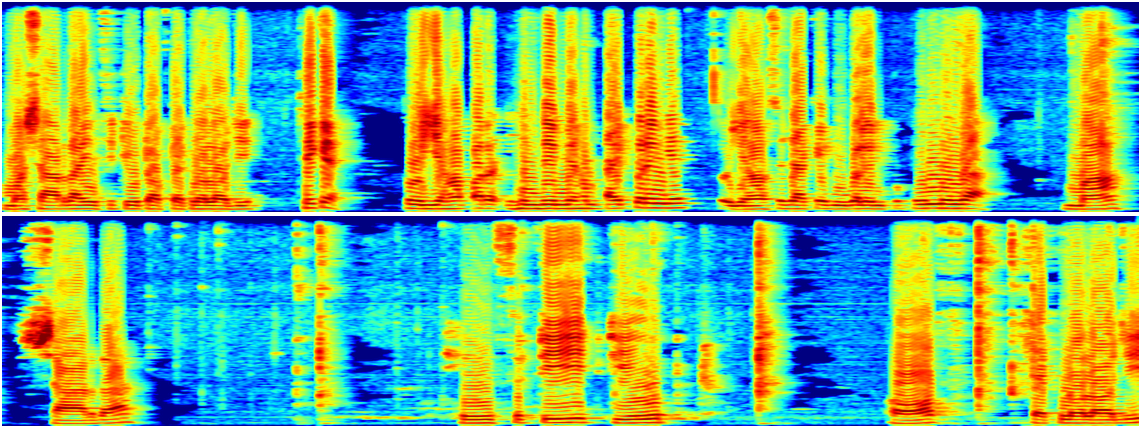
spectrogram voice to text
माँ शारदा इंस्टीट्यूट ऑफ़ टेक्नोलॉजी ठीक है? तो यहाँ पर हिंदी में हम टाइप करेंगे तो यहाँ से जाके गूगल इनपुट टूल लूँगा माँ शारदा इंस्टीट्यूट ऑफ़ टेक्नोलॉजी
